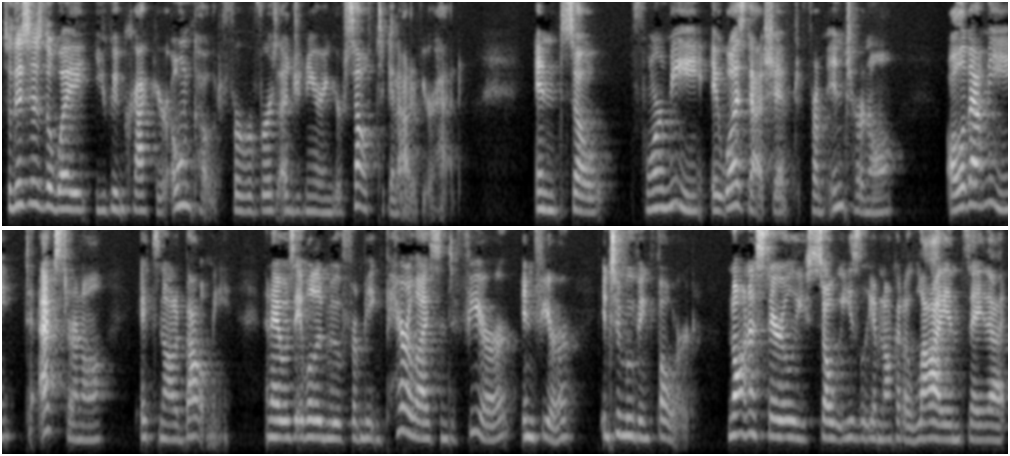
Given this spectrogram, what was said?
So, this is the way you can crack your own code for reverse engineering yourself to get out of your head. And so, for me, it was that shift from internal, all about me, to external, it's not about me. And I was able to move from being paralyzed into fear, in fear, into moving forward not necessarily so easily. I'm not going to lie and say that,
